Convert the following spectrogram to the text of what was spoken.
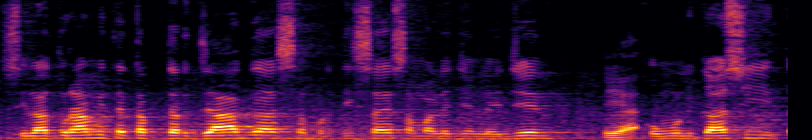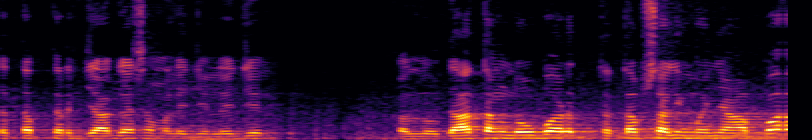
silaturahmi tetap terjaga seperti saya sama legend-legend. Iya. komunikasi tetap terjaga sama legend-legend. Kalau datang nobar tetap saling menyapa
